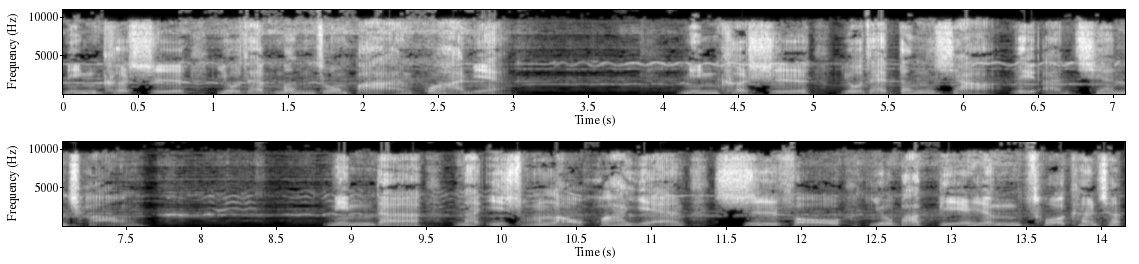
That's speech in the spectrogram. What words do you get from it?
您可是又在梦中把俺挂念？您可是又在灯下为俺牵肠？您的那一双老花眼，是否又把别人错看成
